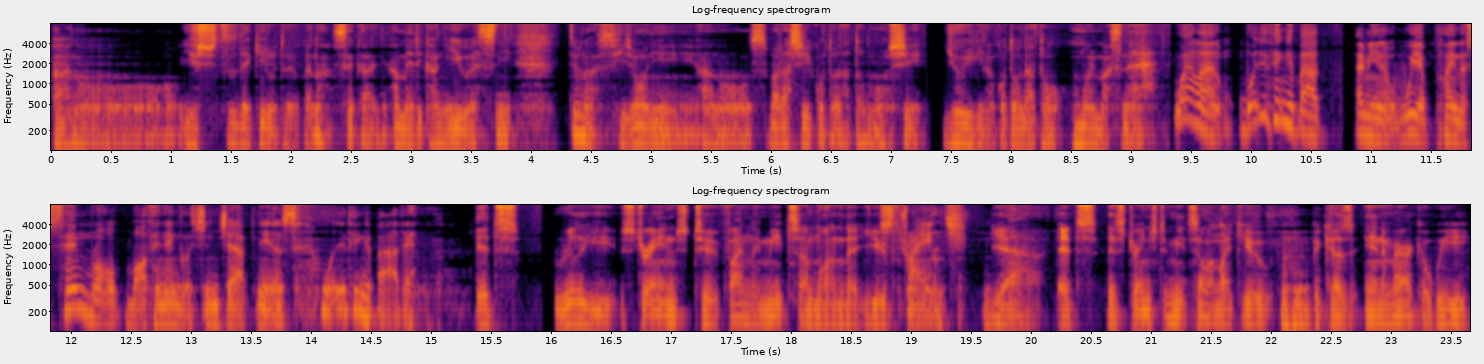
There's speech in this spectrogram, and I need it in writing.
あの輸出できるというかな世界にアメリカに US にっていうのは非常にあの素晴らしいことだと思うし有意義なことだと思いますね。Well, uh, what do you think about? I mean, we are playing the same role both in English and Japanese. What do you think about it? It's really strange to finally meet someone that you. Strange. Mm-hmm. Yeah, it's it's strange to meet someone like you mm-hmm. because in America we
